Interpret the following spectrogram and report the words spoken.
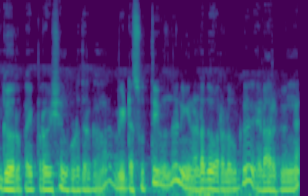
இங்கே ஒரு பைப் ப்ரொவிஷன் கொடுத்துருக்காங்க. வீட்டை சுற்றி வந்து நீங்கள் நடந்து வர அளவுக்கு இடம் இருக்குங்க.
